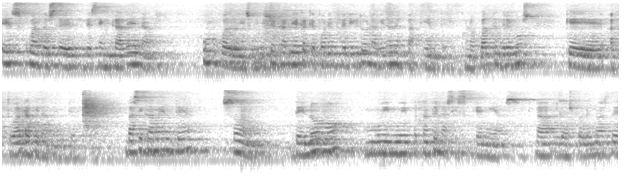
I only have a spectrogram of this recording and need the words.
es cuando se desencadena un cuadro de insuficiencia cardíaca que pone en peligro la vida del paciente, con lo cual tendremos que actuar rápidamente. Básicamente son de nuevo muy, muy importantes las isquemias. los problemas de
